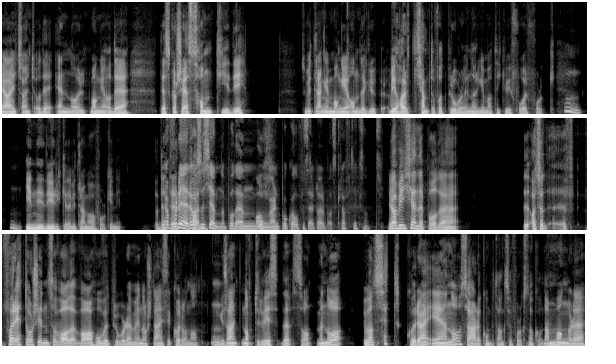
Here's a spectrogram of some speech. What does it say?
ja, ikke sant. Og det er enormt mange. Og det, det skal skje samtidig som vi trenger mange andre grupper. Vi har, kommer til å få et problem i Norge med at ikke vi ikke får folk mm, mm. inn i de yrkene vi trenger å ha folk inn i. ja, for dere også kjenner på den mangelen på kvalifisert arbeidskraft, ikke sant? Ja, vi kjenner på det. Mm. Altså, For ett år siden så var, det, var hovedproblemet i norsk næringsliv koronaen. Mm. ikke sant? Naturligvis. det er sånn. Men nå, uansett hvor jeg er nå, så er det kompetanse folk snakker om. De mm. mangler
